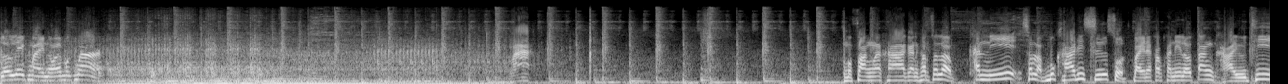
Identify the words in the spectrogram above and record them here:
แล้วเลขไม้น้อยมากๆ มาฟังราคากันครับสำหรับคันนี้สำหรับลูกค้าที่ซื้อสดไปนะครับคันนี้เราตั้งขายอยู่ที่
